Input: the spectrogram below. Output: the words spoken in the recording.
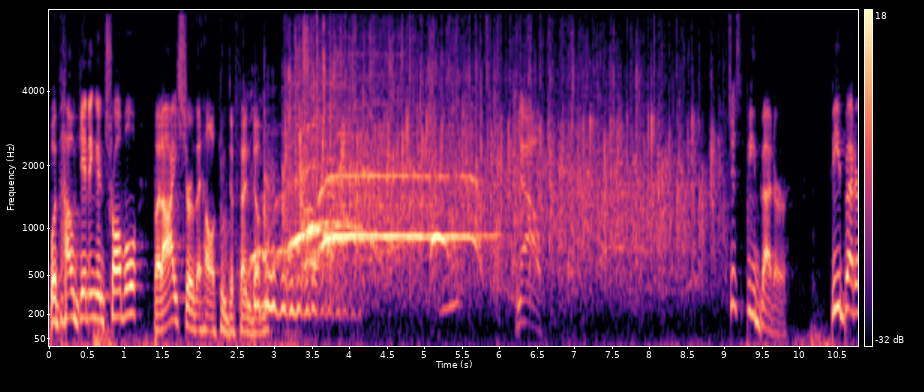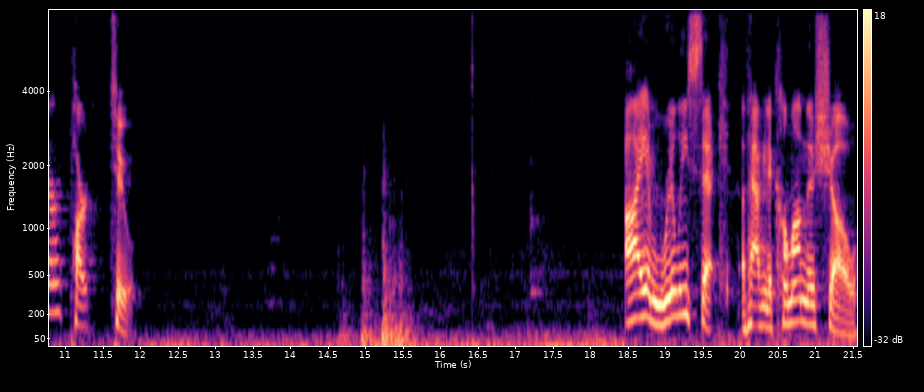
without getting in trouble, but I sure the hell can defend them. now, just be better. Be better, part two. I am really sick of having to come on this show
